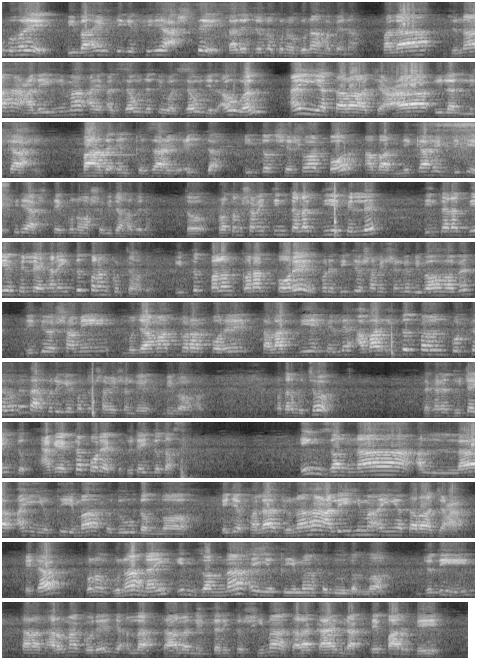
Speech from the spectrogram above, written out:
উভয়ে বিবাহের দিকে ফিরে আসতে তাদের জন্য কোনো গুনাহ হবে না। ফালা জুনাহা আলাইহিমা, আই আযাওজাতি ওয়া যাওজিল আউয়াল আইয়া তারা যা ইলা নিকাহি। বাদ ইনকিজাইল ইদ্দাহ ইদ্দত শেষ হওয়ার পর আবার নিকাহের দিকে ফিরে আসতে কোনো অসুবিধা হবে না। তো প্রথম স্বামী তিন তালাক দিয়ে ফেললে তিন তালাক দিয়ে ফেললে এখানে ইদ্যুৎ পালন করতে হবে। ইদ্যুৎ পালন করার পরে এরপরে দ্বিতীয় স্বামীর সঙ্গে বিবাহ হবে। দ্বিতীয় স্বামী মোজামাত করার পরে তালাক দিয়ে ফেললে আবার ইদ্যুৎ পালন করতে হবে, তারপরে গিয়ে প্রথম স্বামীর সঙ্গে বিবাহ হবে। কথা বুঝছ? এখানে দুইটা ইদ্যুৎ আগে একটা, পরে একটা, দুইটা ইদ্যুৎ আছে। এই যে ফালা তারা এটা কোনো গুনাহ নাই। ইন জন্না যদি তারা ধারণা করে যে আল্লাহ তাআলা নির্ধারিত সীমা তারা কায়েম রাখতে পারবে,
